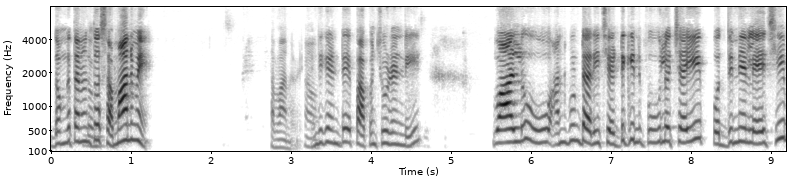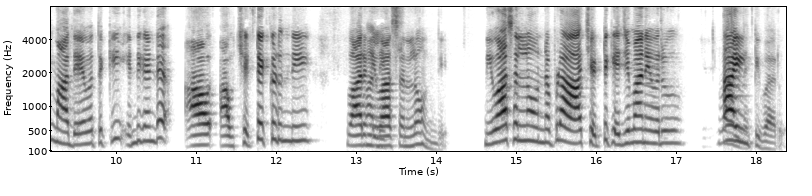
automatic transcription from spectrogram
దొంగతనంతో దొంగ- సమానమే. సమానమే. ఎందుకంటే పాపం చూడండి వాళ్ళు అనుకుంటారు ఈ చెట్టుకి పువ్వులు వచ్చాయి పొద్దున్నే లేచి మా దేవతకి ఎందుకంటే ఆ ఆ చెట్టు ఎక్కడుంది? వారి నివాసంలో ఉంది. నివాసంలో ఉన్నప్పుడు ఆ చెట్టుకి యజమాని ఎవరు? ఆ. ఇంటి వారు.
